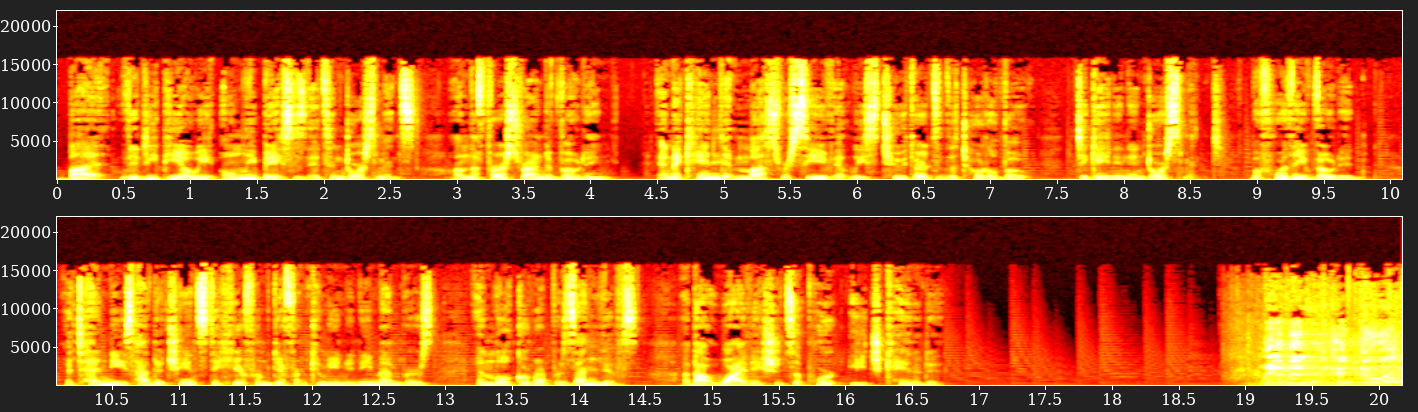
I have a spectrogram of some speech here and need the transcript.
But the DPOE only bases its endorsements on the first round of voting, and a candidate must receive at least two thirds of the total vote to gain an endorsement. Before they voted, attendees had the chance to hear from different community members and local representatives about why they should support each candidate. Women can do it.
